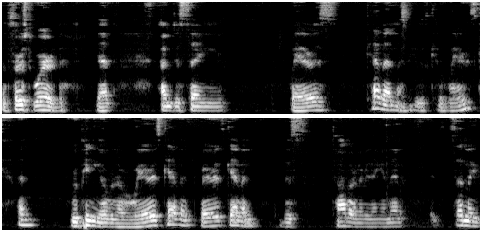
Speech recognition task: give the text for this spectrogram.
the first word yet. I'm just saying, "Where is Kevin?" I think it was, Kevin. "Where is Kevin?" And repeating over and over, where is Kevin? Where is Kevin? This toddler and everything. And then suddenly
